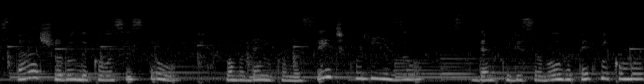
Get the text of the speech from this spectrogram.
старшу Рудикову сестру, молоденьку лисичку Лізу, студентку лісового технікуму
